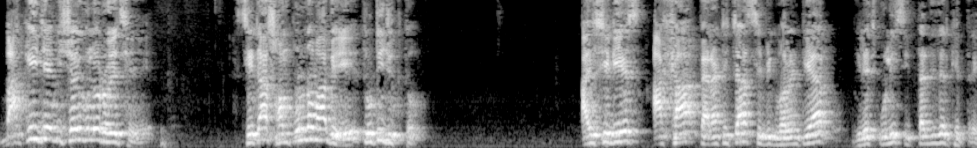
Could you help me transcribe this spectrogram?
বাকি যে বিষয়গুলো রয়েছে সেটা সম্পূর্ণভাবে ত্রুটিযুক্ত। ICDS ASHA parateacher civic volunteer village police ইত্যাদিদের ক্ষেত্রে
